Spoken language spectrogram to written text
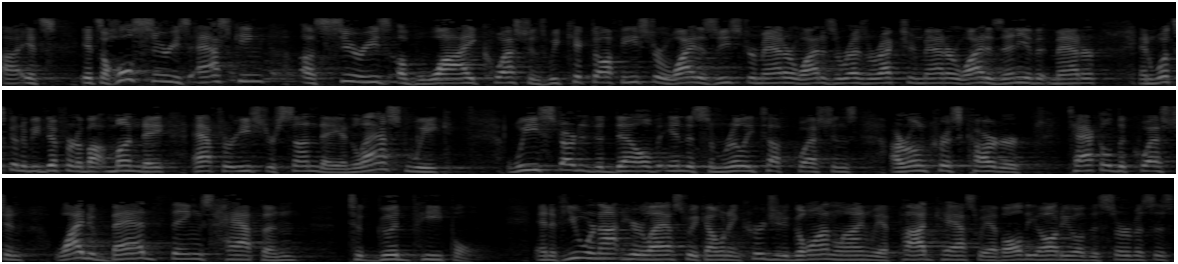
Uh, it's, it's a whole series asking a series of why questions. We kicked off Easter. Why does Easter matter? Why does the resurrection matter? Why does any of it matter? And what's going to be different about Monday after Easter Sunday? And last week, we started to delve into some really tough questions. Our own Chris Carter tackled the question why do bad things happen to good people? And if you were not here last week, I want to encourage you to go online. We have podcasts, we have all the audio of the services,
